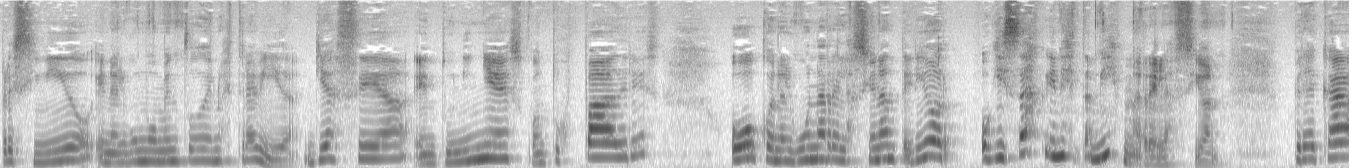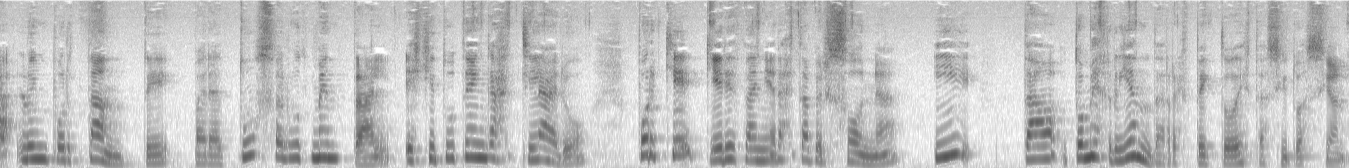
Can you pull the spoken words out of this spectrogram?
recibido en algún momento de nuestra vida, ya sea en tu niñez, con tus padres o con alguna relación anterior o quizás en esta misma relación. Pero acá lo importante para tu salud mental es que tú tengas claro por qué quieres dañar a esta persona y tomes rienda respecto de esta situación.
